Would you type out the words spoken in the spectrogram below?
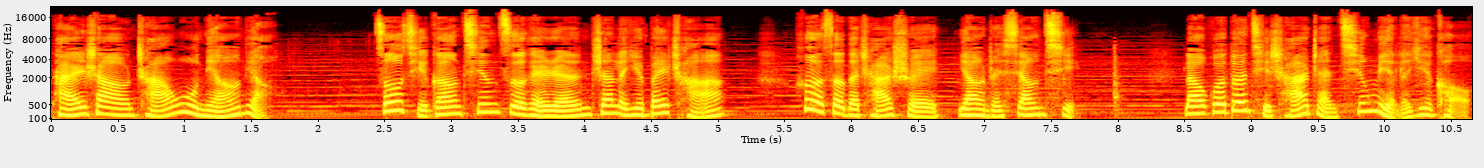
台上茶雾袅袅。邹启刚亲自给人斟了一杯茶，褐色的茶水漾着香气。老郭端起茶盏轻抿了一口，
